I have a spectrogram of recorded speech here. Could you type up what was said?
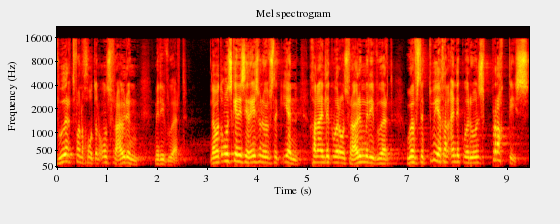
woord van God en ons verhouding met die woord. Nou wat ons ken is die res van hoofstuk 1 gaan eintlik oor ons verhouding met die woord. Hoofstuk 2 gaan eintlik oor hoe ons prakties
